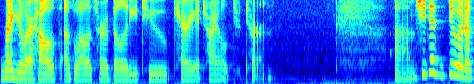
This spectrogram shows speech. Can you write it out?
regular health as well as her ability to carry a child to term. Um, she did do it a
